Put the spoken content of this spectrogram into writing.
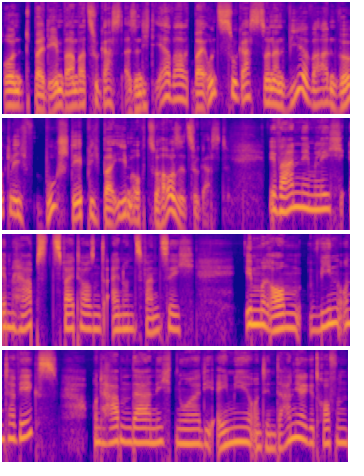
Und bei dem waren wir zu Gast. Also nicht er war bei uns zu Gast, sondern wir waren wirklich buchstäblich bei ihm auch zu Hause zu Gast. Wir waren nämlich im Herbst 2021 im Raum Wien unterwegs und haben da nicht nur die Amy und den Daniel getroffen,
